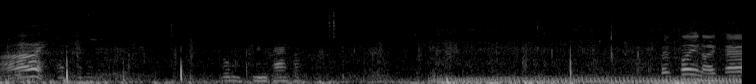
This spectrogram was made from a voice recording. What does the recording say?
ไอ้ ลุมลิงช้างครับค่อยๆหน่อยค่ะ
